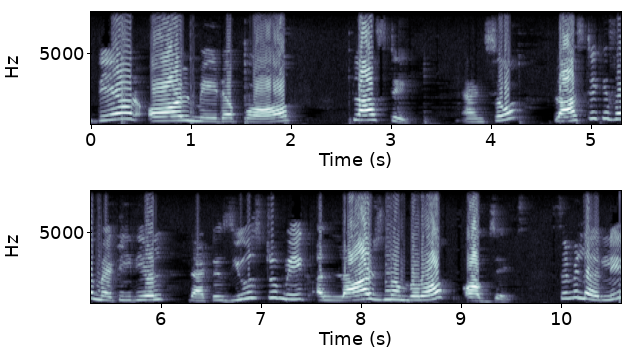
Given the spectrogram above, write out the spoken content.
they are all made up of plastic. And so, plastic is a material that is used to make a large number of objects. Similarly,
